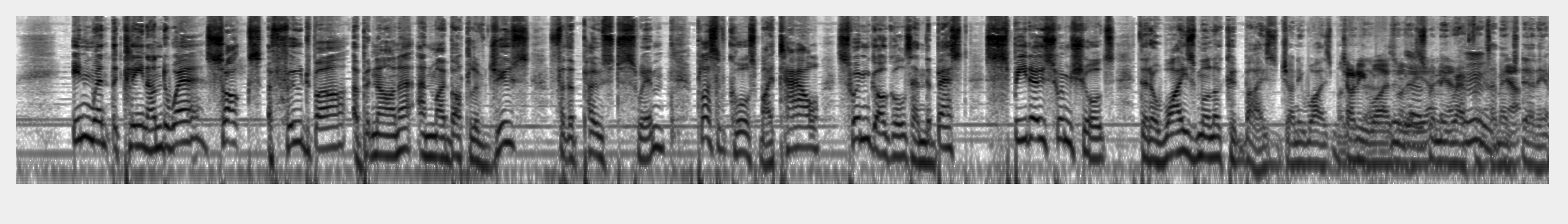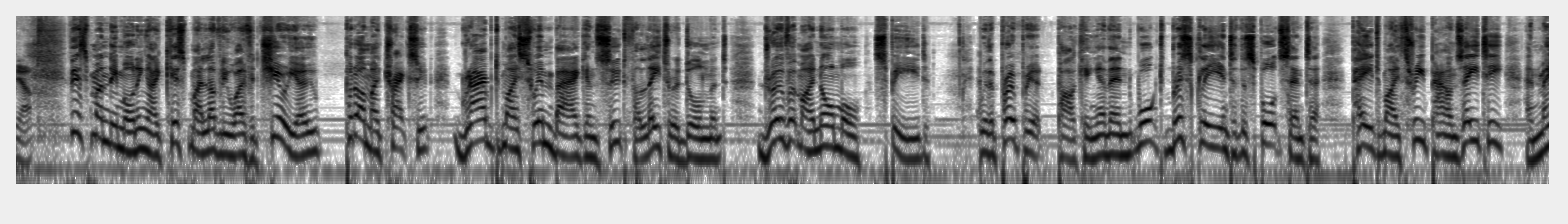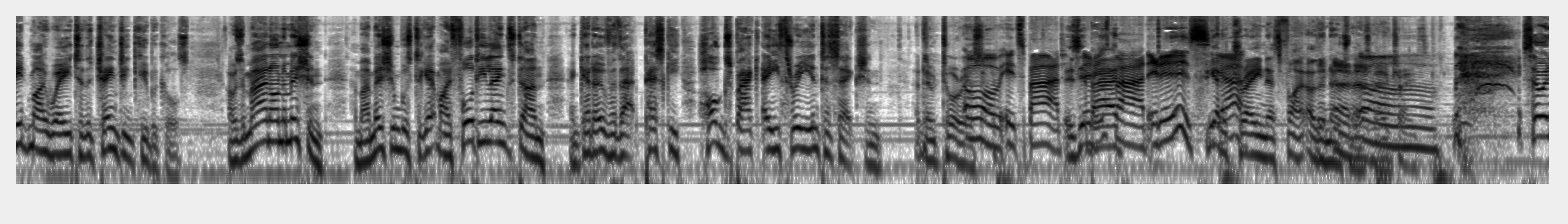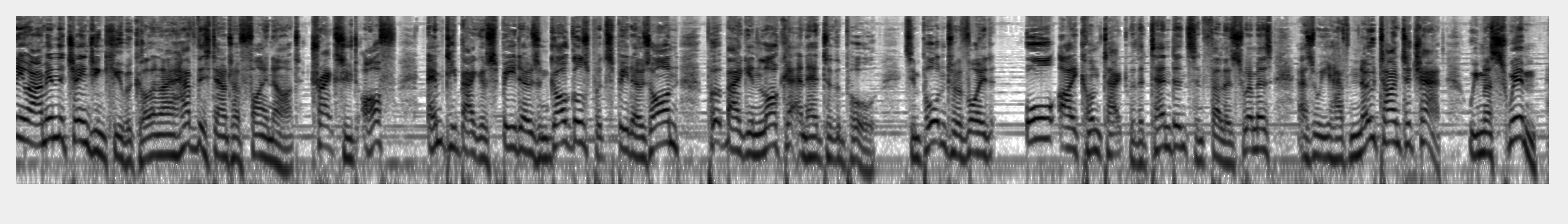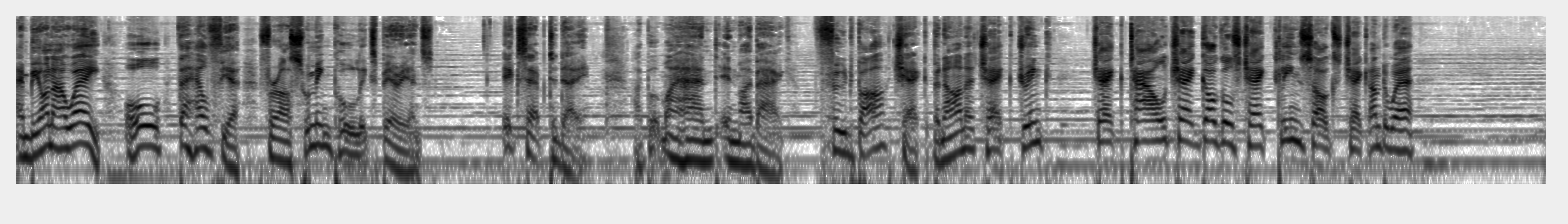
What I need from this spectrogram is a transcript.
in went the clean underwear, socks, a food bar, a banana, and my bottle of juice for the post swim, plus, of course, my towel, swim goggles, and the best Speedo swim shorts that a Weissmuller could buy. It's Johnny Weissmuller. Johnny the- Weissmuller, the yeah, swimming yeah. reference I mm. mentioned Yeah, earlier. yeah. This Monday morning, I kissed my lovely wife a Cheerio, put on my tracksuit, grabbed my swim bag and suit for later adornment, drove at my normal speed with appropriate parking, and then walked briskly into the sports centre, paid my £3.80, and made my way to the changing cubicles. I was a man on a mission, and my mission was to get my 40 lengths done and get over that pesky Hogsback A3 intersection. A notorious. Oh, it's bad. Is it bad? bad. It is. If you get yeah. a train, that's fine. Oh, there are no, No, trains. there's no trains. Oh. So anyway, I'm in the changing cubicle and I have this down to a fine art. Tracksuit off, empty bag of speedos and goggles, put speedos on, put bag in locker and head to the pool. It's important to avoid all eye contact with attendants and fellow swimmers as we have no time to chat. We must swim and be on our way, all the healthier for our swimming pool experience. Except today. I put my hand in my bag. Food bar, check. Banana, check. Drink, check. Towel, check. Goggles, check. Clean socks, check. Underwear.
